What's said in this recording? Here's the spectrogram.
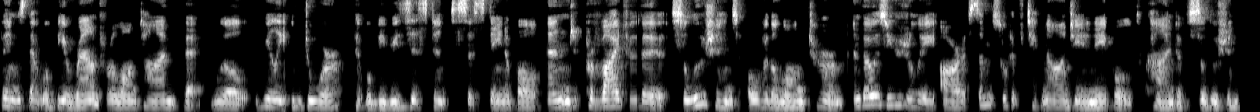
things that will be around for a long time, that will really endure, that will be resistant, sustainable, and provide for the solutions over the long term. And those usually are some sort of technology enabled kind of solution.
